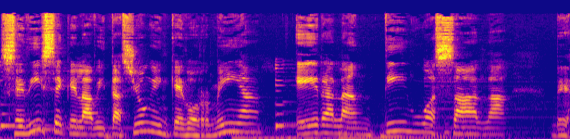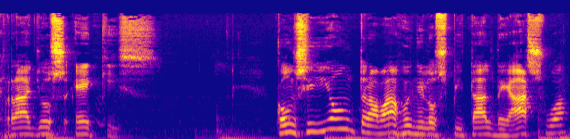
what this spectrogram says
Se dice que la habitación en que dormía era la antigua sala de rayos X. Consiguió un trabajo en el hospital de Asua,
